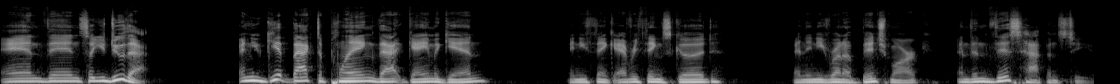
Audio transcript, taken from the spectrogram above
And then, so you do that. And you get back to playing that game again. And you think everything's good. And then you run a benchmark. And then this happens to you.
